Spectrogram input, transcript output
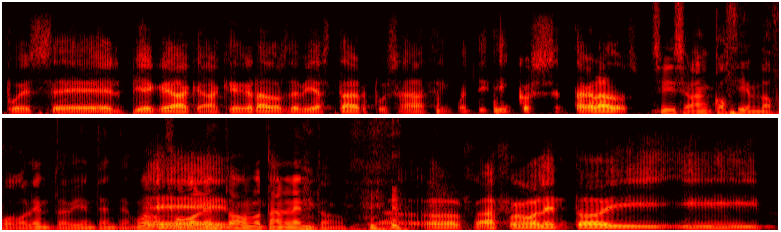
pues eh, el pie que a, a qué grados debía estar, pues a 55, 60 grados. Sí, se van cociendo a fuego lento, evidentemente. Bueno, Eh, fuego lento o no tan lento. a fuego lento y, y-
